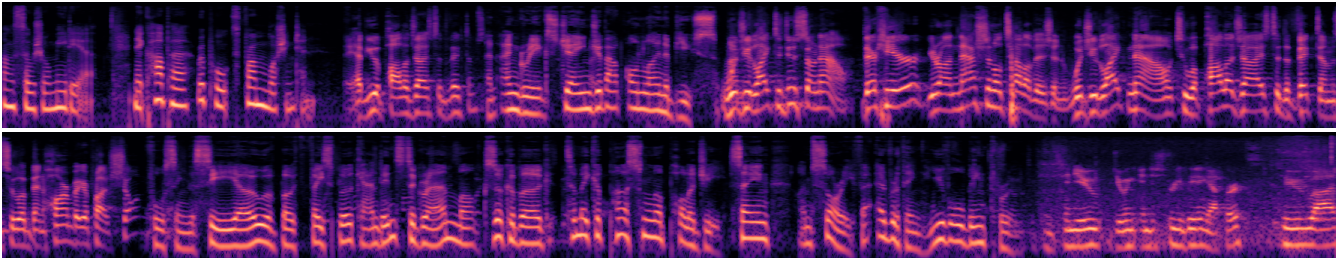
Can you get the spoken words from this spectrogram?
on social media. Nick Harper reports from Washington. Have you apologized to the victims? An angry exchange about online abuse. Would you like to do so now? They're here. You're on national television. Would you like now to apologize to the victims who have been harmed by your product? Show Forcing the CEO of both Facebook and Instagram, Mark Zuckerberg, to make a personal apology, saying, I'm sorry for everything you've all been through. To continue doing industry leading efforts to, uh,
